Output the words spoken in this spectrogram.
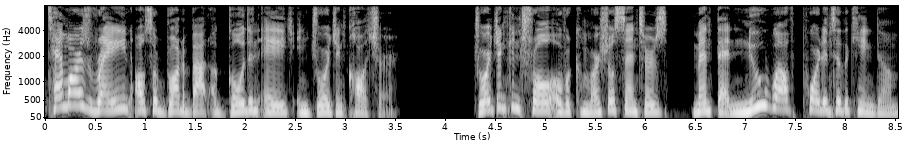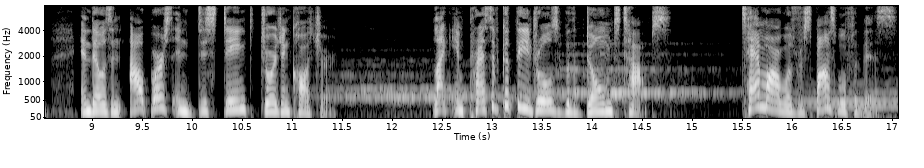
Tamar's reign also brought about a golden age in Georgian culture. Georgian control over commercial centers meant that new wealth poured into the kingdom, and there was an outburst in distinct Georgian culture. Like impressive cathedrals with domed tops. Tamar was responsible for this.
